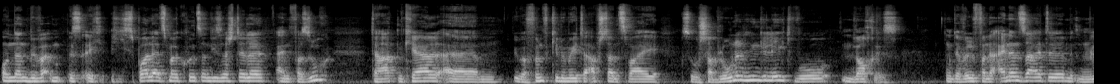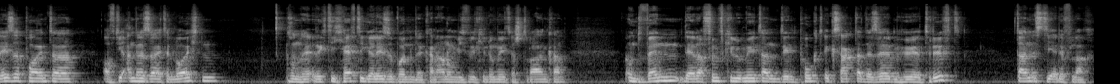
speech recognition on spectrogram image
Und dann, ich, ich spoilere jetzt mal kurz an dieser Stelle, einen Versuch. Da hat ein Kerl ähm, über 5 Kilometer Abstand zwei so Schablonen hingelegt, wo ein Loch ist. Und er will von der einen Seite mit einem Laserpointer auf die andere Seite leuchten. So ein richtig heftiger Laserpointer, der keine Ahnung, wie viel Kilometer strahlen kann. Und wenn der nach 5 Kilometern den Punkt exakt an derselben Höhe trifft, dann ist die Erde flach.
